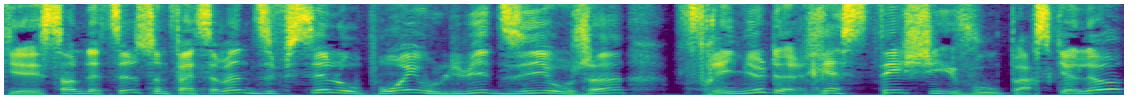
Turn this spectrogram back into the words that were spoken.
qui semble-t-il, c'est une fin de semaine difficile au point où lui dit aux gens, vous ferez mieux de rester chez vous. Parce que là,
